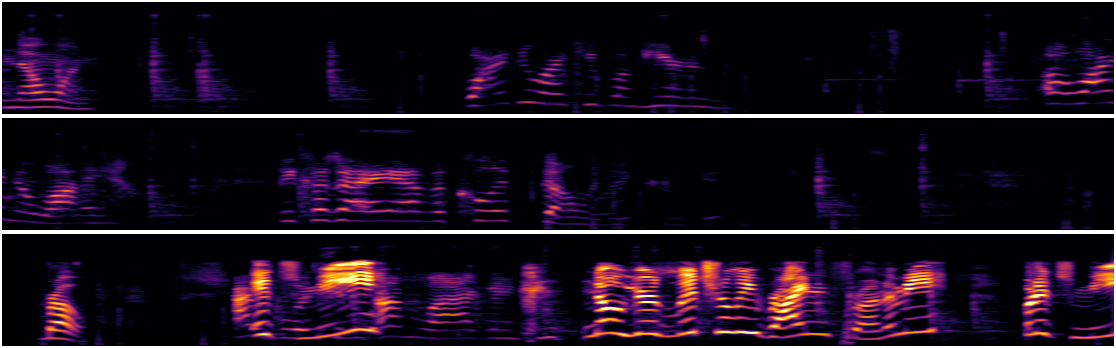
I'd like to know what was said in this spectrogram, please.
No one. Why do I keep on hearing? Oh, I know why. Because I have a clip going. Blake, come get me. Bro, I'm It's glitching, me? I'm lagging. no, you're literally right in front of me, but it's me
